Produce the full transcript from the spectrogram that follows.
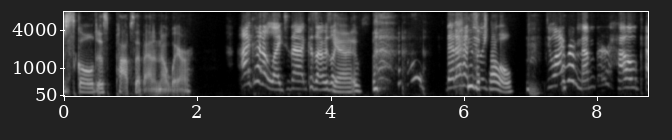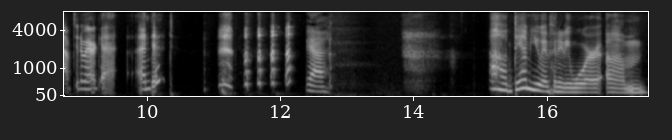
skull just pops up out of nowhere. I kind of liked that because I was like, yeah, it was, then I had he's to a be like, troll. do I remember how Captain America ended? yeah. Oh, damn you, Infinity War. Um,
